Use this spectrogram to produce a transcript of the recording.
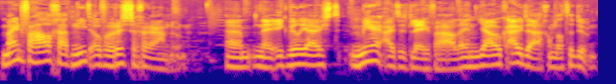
Mijn verhaal gaat niet over rustiger aandoen. Um, nee, ik wil juist meer uit het leven halen en jou ook uitdagen om dat te doen.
